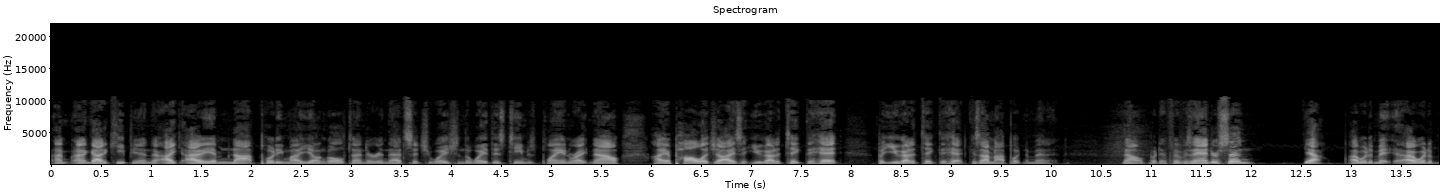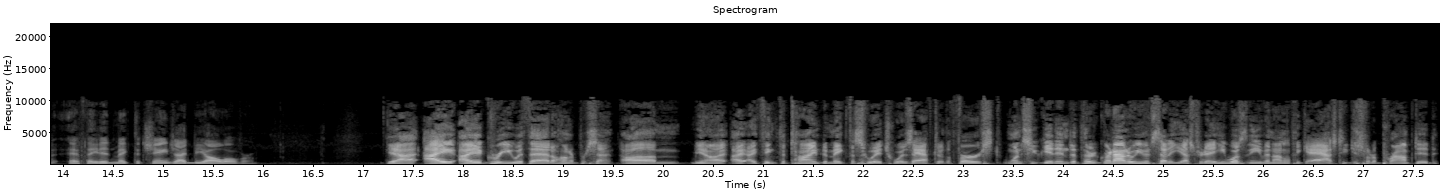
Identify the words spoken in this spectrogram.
I'm, I got to keep you in there. I, I am not putting my young goaltender in that situation the way this team is playing right now. I apologize that you got to take the hit, but you got to take the hit because I'm not putting him in it. Now, but if it was Anderson, yeah, I would have. I would have. If they didn't make the change, I'd be all over him. Yeah, I, I agree with that 100%. Um, you know, I, I think the time to make the switch was after the first. Once you get into third, Granato even said it yesterday. He wasn't even, I don't think, asked. He just sort of prompted,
